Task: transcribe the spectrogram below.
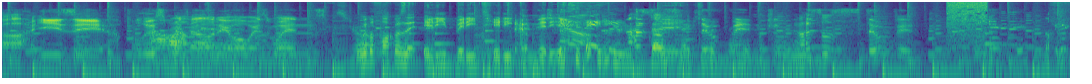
Oh, easy. Police Oh, ah, brutality man. always wins. Who the fuck was the itty bitty titty committee? Yeah. That's that's so next to the name. stupid. What you mean? That's so stupid. the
